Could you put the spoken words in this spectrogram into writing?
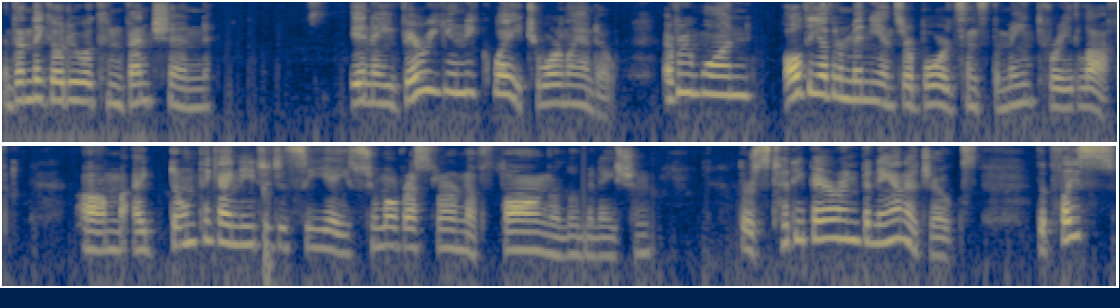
and then they go to a convention in a very unique way to Orlando. Everyone, all the other minions are bored since the main three left. Um, I don't think I needed to see a sumo wrestler in a thong illumination. There's teddy bear and banana jokes. The place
